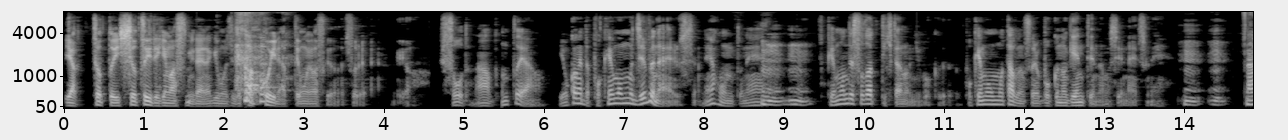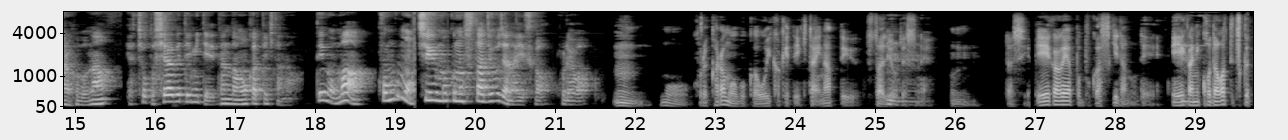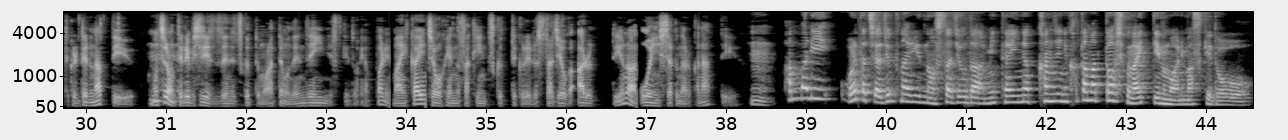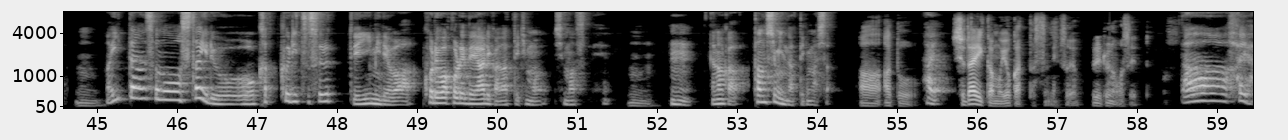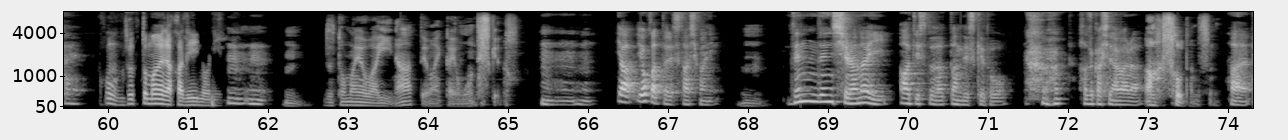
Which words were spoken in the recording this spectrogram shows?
いや、ちょっと一生ついてきます、みたいな気持ちでかっこいいなって思いますけどね、それ。いや、そうだな、本当や。よく考えたらポケモンもジュブナイルですよね、本当ね。うんうん。ポケモンで育ってきたのに僕、ポケモンも多分それ僕の原点かもしれないですね。うんうん。なるほどな。いや、ちょっと調べてみて、だんだん分かってきたな。でもまあ、今後も注目のスタジオじゃないですか、これは。うん。もう、これからも僕は追いかけていきたいなっていうスタジオですね。うん。だし、映画がやっぱ僕は好きなので、映画にこだわって作ってくれてるなっていう、うんもちろんテレビシリーズ全然作ってもらっても全然いいんですけど、やっぱり毎回長編の作品作ってくれるスタジオがあるっていうのは応援したくなるかなっていう。うん。あんまり、俺たちはジュプナイルのスタジオだ、みたいな感じに固まってほしくないっていうのもありますけど、うん。まあ、一旦そのスタイルを確立するっていう意味では、これはこれでありかなって気もしますね。うん。うん。なんか、楽しみになってきました。ああ、あと、はい。主題歌も良かったっすね。それ、触れるの忘れてた。あー、はいはい。うん、ずっと真夜中でいいのに。うんうん。うん。ずっと迷はいいなって毎回思うんですけど。うんうんうん。いや、良かったです、確かに。うん。全然知らないアーティストだったんですけど、恥ずかしながら。あ、そうなんですね。はい。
